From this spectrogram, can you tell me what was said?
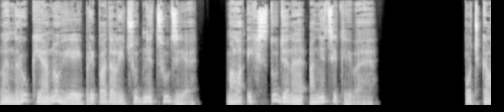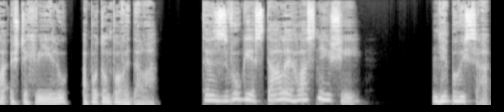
len ruky a nohy jej pripadali čudne cudzie. Mala ich studené a necitlivé. Počkala ešte chvíľu a potom povedala. Ten zvuk je stále hlasnejší. Neboj sa,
